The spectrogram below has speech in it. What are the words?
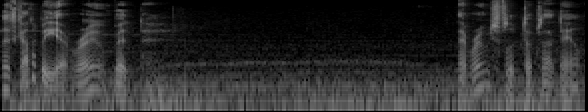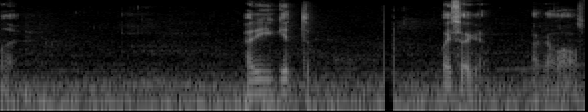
There's got to be a room, but that room's flipped upside down though. How do you get the? Wait a second. I got lost.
